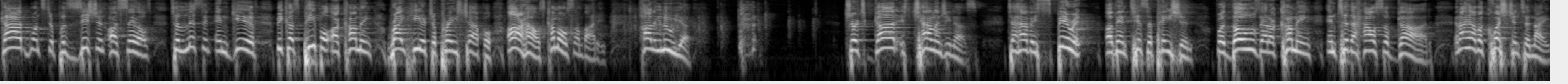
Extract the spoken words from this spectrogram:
God wants to position ourselves to listen and give because people are coming right here to Praise Chapel, our house. Come on, somebody. Hallelujah. Church, God is challenging us to have a spirit of anticipation for those that are coming into the house of God. And I have a question tonight,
